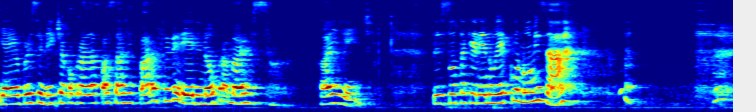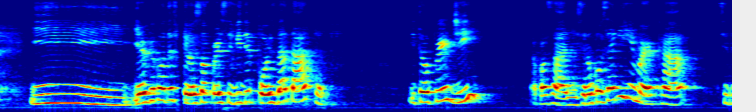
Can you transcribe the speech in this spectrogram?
E aí eu percebi que tinha comprado a passagem para fevereiro e não para março. Ai, gente. A pessoa tá querendo economizar. e, e aí o que aconteceu? Eu só percebi depois da data. Então eu perdi a passagem. Você não consegue remarcar se,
